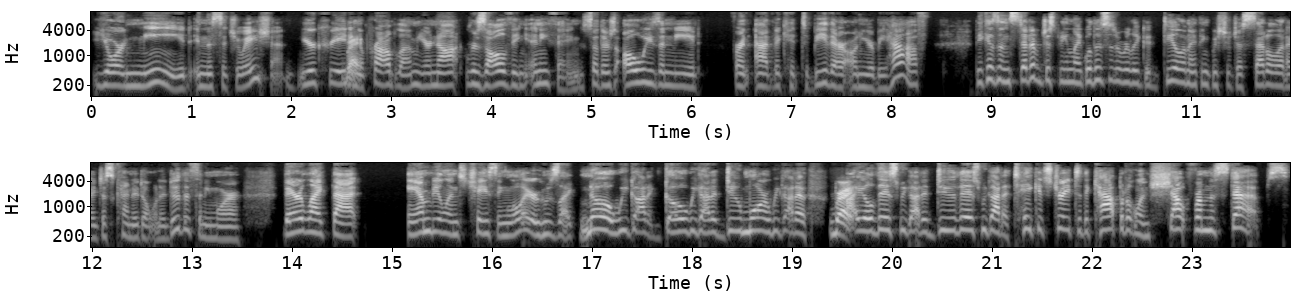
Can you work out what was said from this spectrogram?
your need in the situation. You're creating a problem, you're not resolving anything. So there's always a need for an advocate to be there on your behalf because instead of just being like, well, this is a really good deal and I think we should just settle and I just kind of don't want to do this anymore, they're like that ambulance chasing lawyer who's like, no, we got to go, we got to do more, we got to Right. file this, we got to do this, we got to take it straight to the Capitol and shout from the steps.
